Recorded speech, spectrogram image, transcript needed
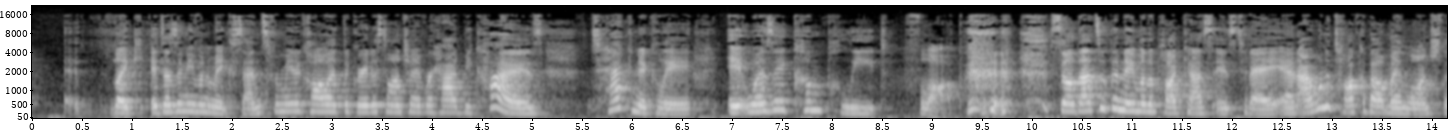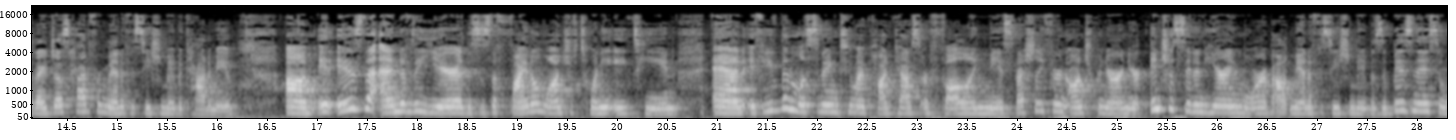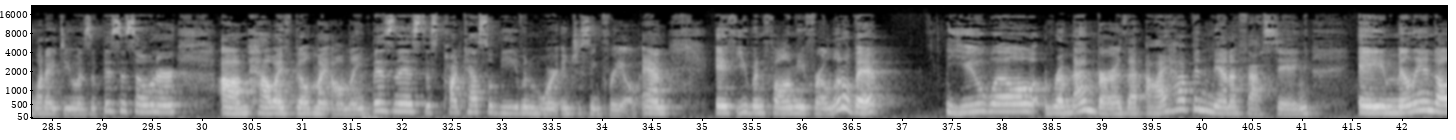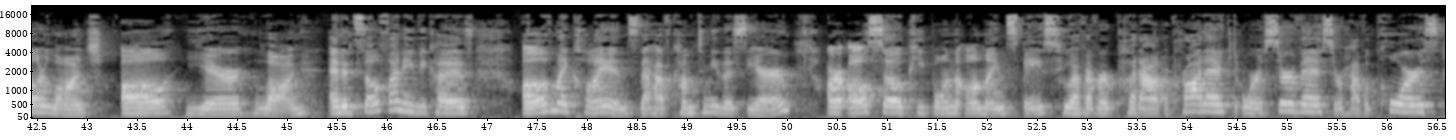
like it doesn't even make sense for me to call it the greatest launch I ever had because technically it was a complete flop. so that's what the name of the podcast is today. And I want to talk about my launch that I just had for Manifestation Babe Academy. Um, it is the end of the year. This is the final launch of 2018. And if you've been listening to my podcast or following me, especially if you're an entrepreneur and you're interested in hearing more about Manifestation Babe as a business and what I do as a business owner, um, how I've built my online business, this podcast will be even more interesting for you. And if you've been following me for a little bit, you will remember that I have been manifesting a million dollar launch all year long. And it's so funny because all of my clients that have come to me this year are also people in the online space who have ever put out a product or a service or have a course.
